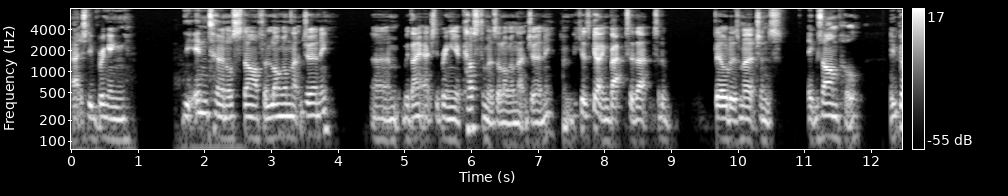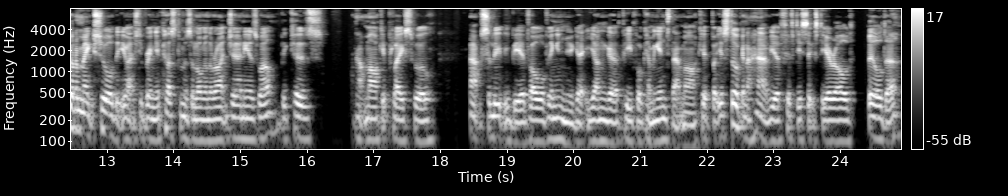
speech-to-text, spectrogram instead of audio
actually bringing the internal staff along on that journey, um, without actually bringing your customers along on that journey, because going back to that sort of builders, merchants example, you've got to make sure that you actually bring your customers along on the right journey as well, because that marketplace will absolutely be evolving and you get younger people coming into that market, but you're still going to have your 50, 60 year old builder.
